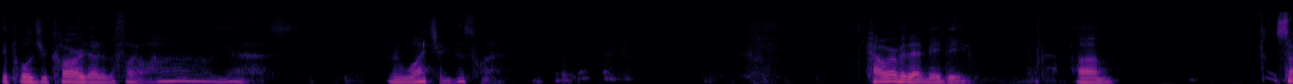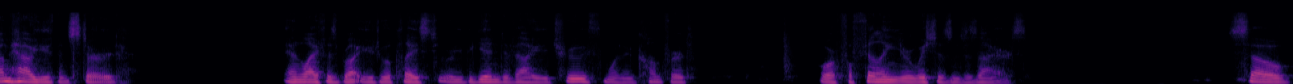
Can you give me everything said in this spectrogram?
They pulled your card out of the file. Oh, yes. You've been watching this one. however that may be. Um, somehow you've been stirred, and life has brought you to a place where you begin to value truth more than comfort or fulfilling your wishes and desires. So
